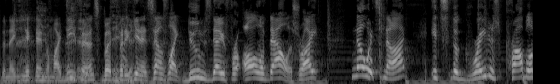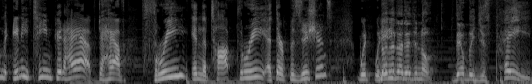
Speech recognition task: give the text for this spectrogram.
the na- nickname of my defense, but, but again, it sounds like doomsday for all of Dallas, right? No, it's not. It's the greatest problem any team could have to have three in the top three at their positions. Would, would No, any, no, no, no, no. They'll be just paid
